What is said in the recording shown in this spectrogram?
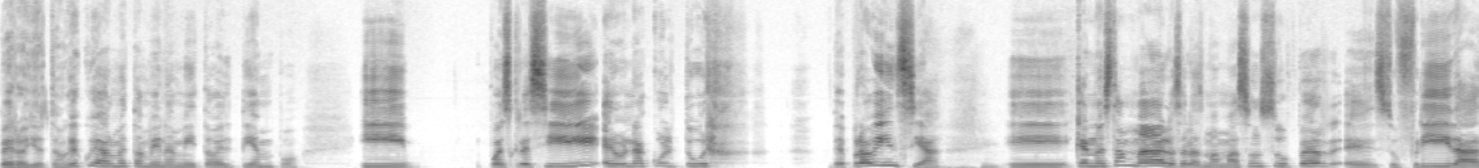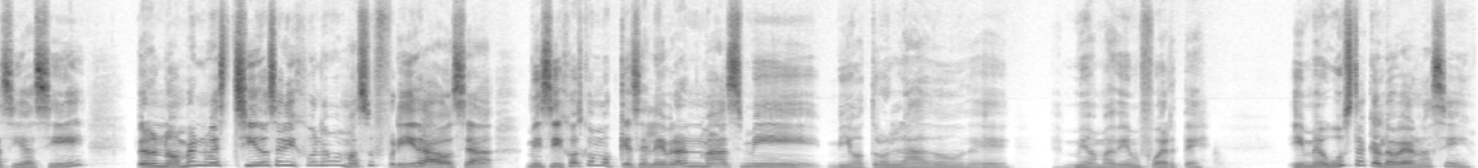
Pero yo tengo que cuidarme también a mí todo el tiempo. Y pues crecí en una cultura de provincia y que no está mal, o sea, las mamás son súper eh, sufridas y así, Pero no, hombre, no es chido ser hijo de una mamá sufrida. O sea, mis hijos como que celebran más mi, mi otro lado de mi mamá bien fuerte. Y me gusta que lo vean así.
